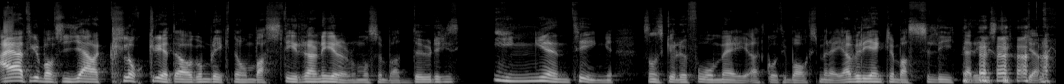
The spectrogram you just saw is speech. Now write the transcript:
Jag tycker det bara var så jävla klockrent ögonblick när hon bara stirrar ner honom och så bara du, det finns ingenting som skulle få mig att gå tillbaks med dig. Jag vill egentligen bara slita dig i stycken.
